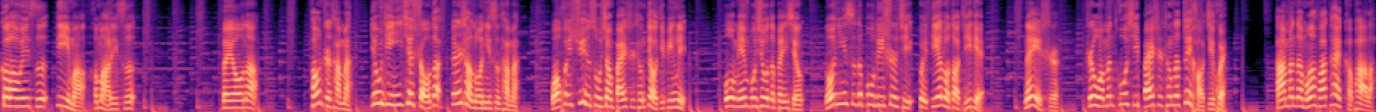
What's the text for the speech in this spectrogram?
克劳维斯、蒂玛和玛丽斯。”菲欧娜通知他们用尽一切手段跟上罗尼斯他们。我会迅速向白石城调集兵力，不眠不休的奔行。罗尼斯的部队士气会跌落到极点，那时。是我们突袭白石城的最好机会。他们的魔法太可怕了，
